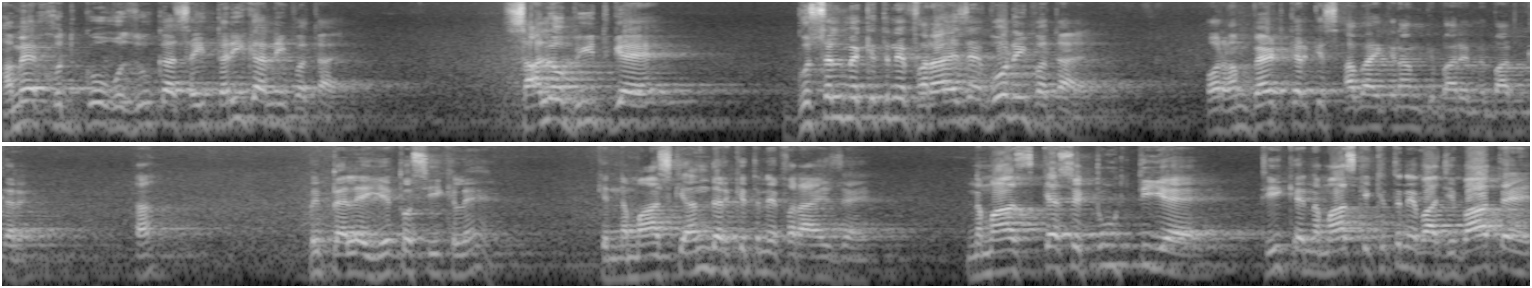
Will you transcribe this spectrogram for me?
हमें खुद को वज़ू का सही तरीका नहीं पता है। सालों बीत गए, गुसल में कितने फ़रज़ हैं वो नहीं पता है। और हम बैठ कर के सहाबा कराम के बारे में बात करें। हाँ? भाई, पहले ये तो सीख लें कि नमाज़ के अंदर कितने फ़रज़ हैं। नमाज़ कैसे टूटती है, ठीक है? नमाज़ के कितने वाजिबात हैं।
